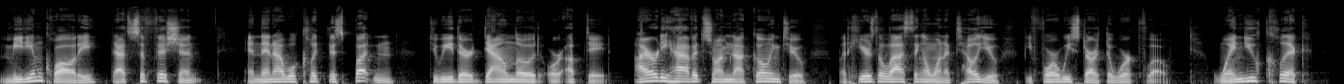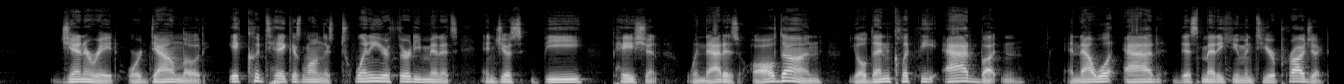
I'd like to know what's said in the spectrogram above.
medium quality, that's sufficient, and then I will click this button to either download or update. I already have it, so I'm not going to, But here's the last thing I want to tell you before we start the workflow. When you click generate or download, it could take as long as 20 or 30 minutes and just be patient. When that is all done, you'll then click the add button and that will add this MetaHuman to your project.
